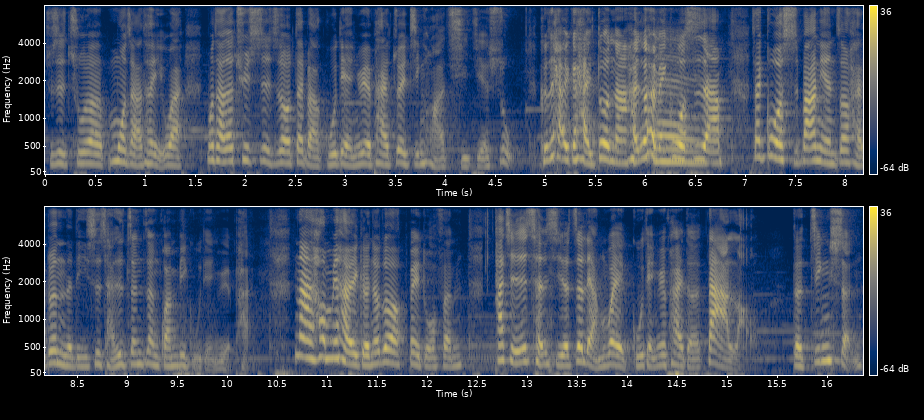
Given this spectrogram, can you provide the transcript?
就是除了莫扎特以外，莫扎特去世之后，代表古典乐派最精华。期结束，可是还有一个海顿啊，海顿还没过世啊。在过了十八年之后，海顿的离世才是真正关闭古典乐派。那后面还有一个人叫做贝多芬，他其实承袭了这两位古典乐派的大佬的精神，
